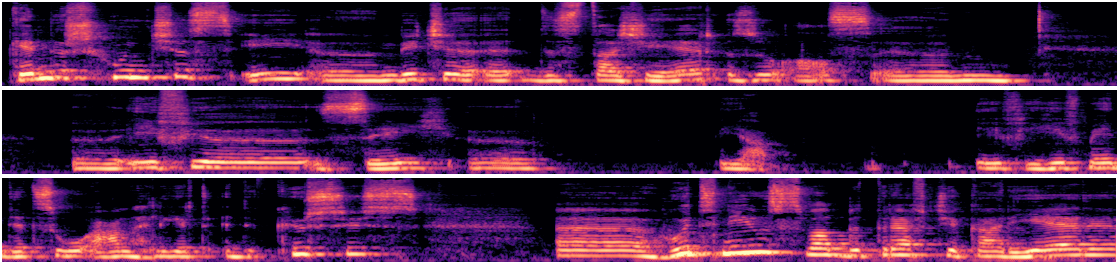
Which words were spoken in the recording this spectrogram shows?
kinderschoentjes. Eh? een beetje uh, de stagiair, zoals um, Eefje zei. ja, Eefje heeft mij dit zo aangeleerd in de cursus. Uh, goed nieuws wat betreft je carrière,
